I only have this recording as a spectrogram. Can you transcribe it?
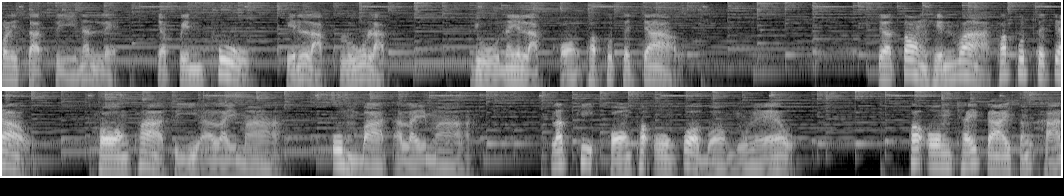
บริษัทสี่นั่นแหละ จะเป็นผู้เห็นหลักรู้หลัก อยู่ในหลักของพระพุทธเจ้า จะต้องเห็นว่าพระพุทธเจ้าครองผ้าสีอะไรมา อุ้มบาทอะไรมาลัทธิของพระองค์ก็บอกอยู่แล้ว พระองค์ใช้กายสังขาร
